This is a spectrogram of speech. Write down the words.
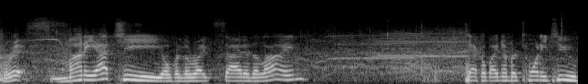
Chris Maniaci over the right side of the line. Tackled by number 22.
